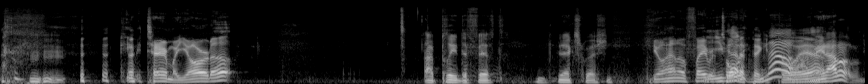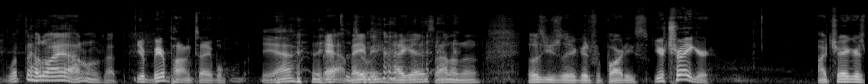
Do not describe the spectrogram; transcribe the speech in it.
Keep me tearing my yard up. I plead the fifth. Next question. You don't have no favorite You toy? gotta pick a no, toy, I mean I don't. What the hell do I? I don't know. If I, Your beer pong table. Yeah, yeah, maybe. I guess I don't know. Those usually are good for parties. Your Traeger. My Traeger's.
